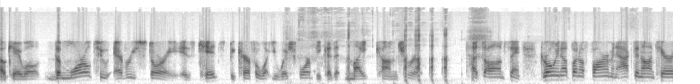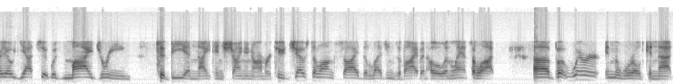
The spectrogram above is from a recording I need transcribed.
Okay, well, the moral to every story is kids, be careful what you wish for because it might come true. That's all I'm saying. Growing up on a farm in Acton, Ontario, yes, it was my dream to be a knight in shining armor, to joust alongside the legends of Ivanhoe and Lancelot. Uh, but where in the world can that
